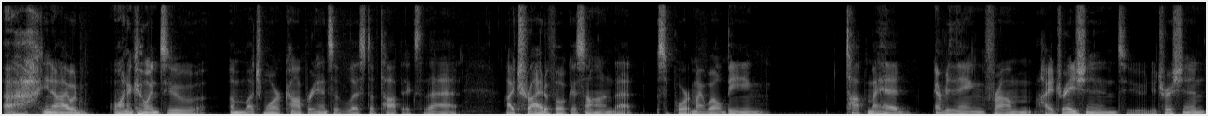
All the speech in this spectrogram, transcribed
Uh, you know, I would want to go into a much more comprehensive list of topics that I try to focus on that support my well being. Top of my head, everything from hydration to nutrition,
